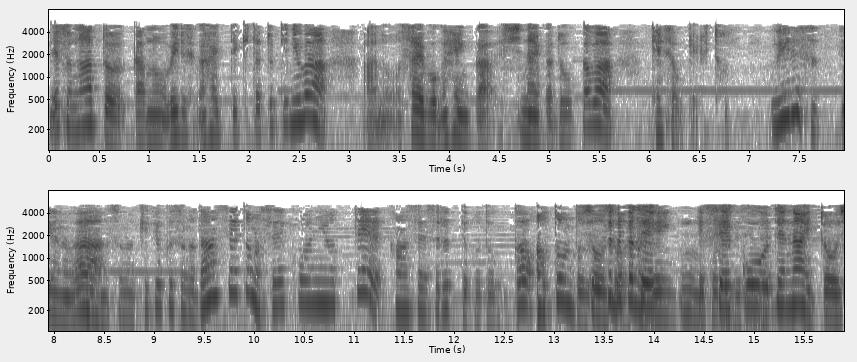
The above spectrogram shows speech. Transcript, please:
でその後あのウイルスが入ってきた時にはあの細胞が変化しないかどうかは検査を受けると。ウイルスっていうのは、うん、その結局その男性との性交によって感染するってことがほとんど全ての原因ってことですね。性交でないと子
